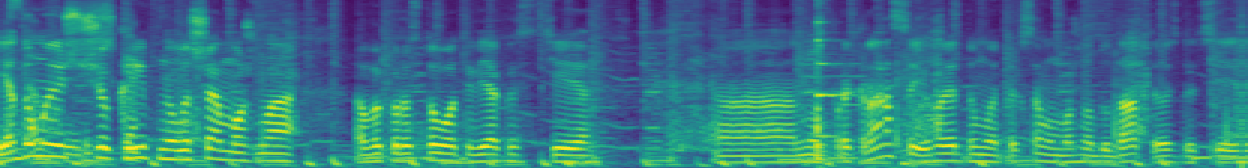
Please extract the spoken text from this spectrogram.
Я думаю, що завбільшки. кріп не лише можна використовувати в якості ну, прикраси, його, я думаю, так само можна додати ось до цієї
